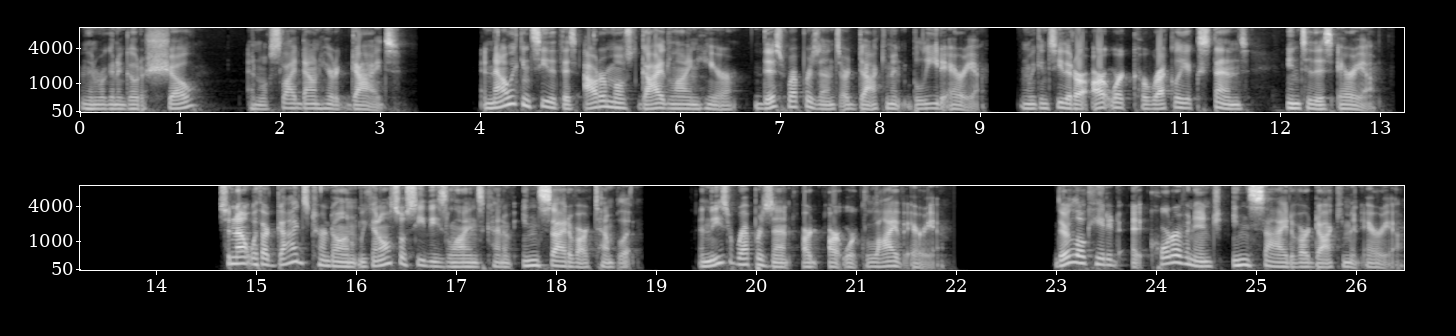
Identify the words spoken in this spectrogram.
and then we're going to go to Show, and we'll slide down here to Guides. And now we can see that this outermost guideline here, this represents our document bleed area. And we can see that our artwork correctly extends into this area. So now with our guides turned on, we can also see these lines kind of inside of our template and these represent our artwork live area. They're located a quarter of an inch inside of our document area.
